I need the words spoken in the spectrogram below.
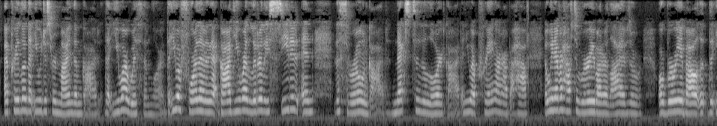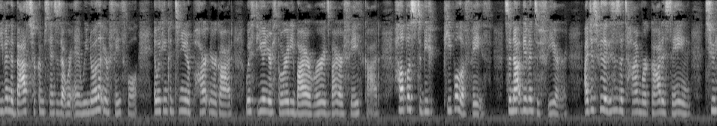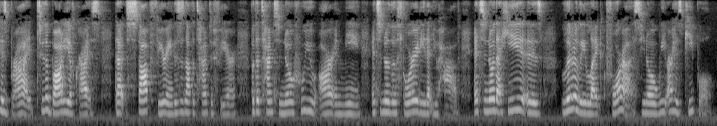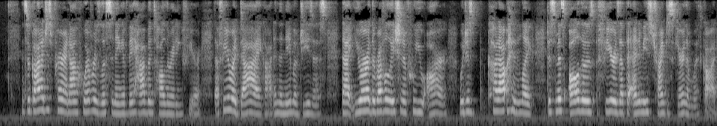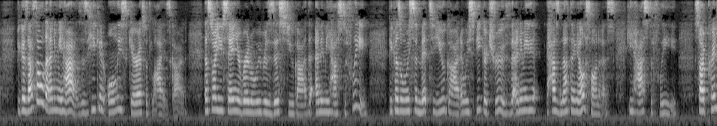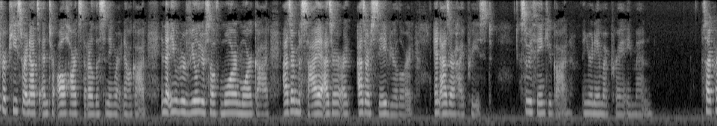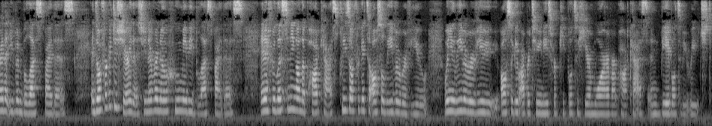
I pray, Lord, that you would just remind them, God, that you are with them, Lord, that you are for them, and that, God, you are literally seated in the throne, God, next to the Lord, God, and you are praying on our behalf. And we never have to worry about our lives or, or worry about the, even the bad circumstances that we're in. We know that you're faithful, and we can continue to partner, God, with you and your authority by our words, by our faith, God. Help us to be people of faith, to not give in to fear, I just feel like this is a time where God is saying to his bride, to the body of Christ, that stop fearing. This is not the time to fear, but the time to know who you are in me and to know the authority that you have and to know that he is literally like for us. You know, we are his people. And so, God, I just pray right now, whoever is listening, if they have been tolerating fear, that fear would die, God, in the name of Jesus. That your the revelation of who you are would just cut out and like dismiss all those fears that the enemy is trying to scare them with, God. Because that's all the enemy has, is he can only scare us with lies, God. That's why you say in your word, when we resist you, God, the enemy has to flee Because when we submit to you, God, and we speak your truth, the enemy has nothing else on us. He has to flee. So I pray for peace right now to enter all hearts that are listening right now, God, and that you would reveal yourself more and more, God, as our Messiah, as our, as our Savior, Lord, and as our High Priest. So we thank you, God. In your name I pray, amen. So I pray that you've been blessed by this. And don't forget to share this. You never know who may be blessed by this. And if you're listening on the podcast, please don't forget to also leave a review. When you leave a review, you also give opportunities for people to hear more of our podcast and be able to be reached.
